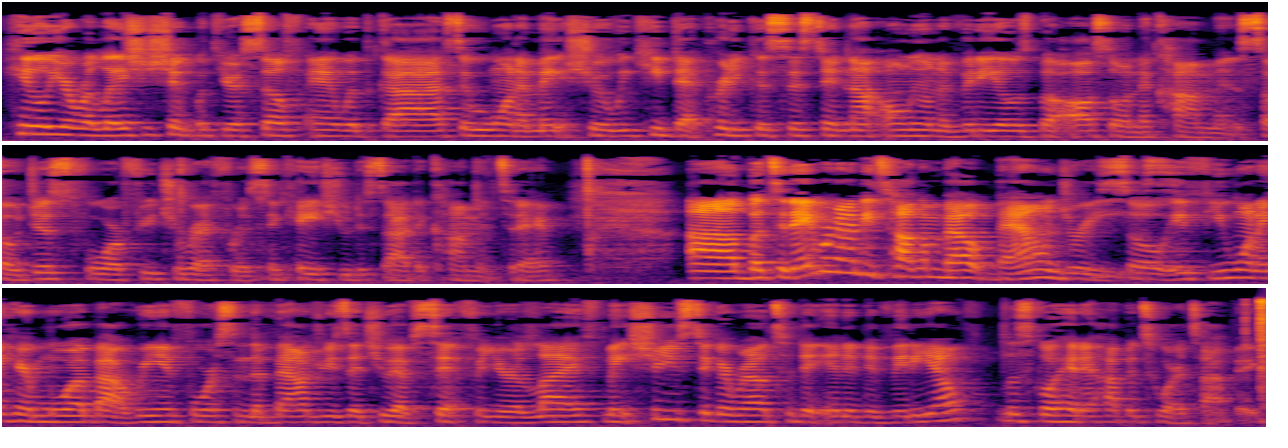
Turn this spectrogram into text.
heal your relationship with yourself and with God. So we want to make sure we keep that pretty consistent, not only on the videos, but also in the comments. So just for future reference, in case you decide to comment today. Uh, but today we're going to be talking about boundaries. So if you want to hear more about reinforcing the boundaries that you have set for your life, make sure you stick around to the end of the video. Let's go ahead and hop into our topic.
